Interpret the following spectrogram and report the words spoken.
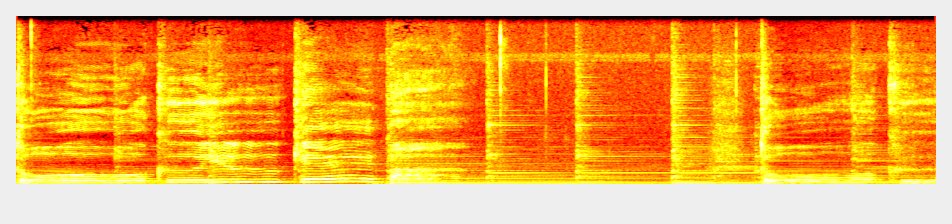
遠く行けば遠く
